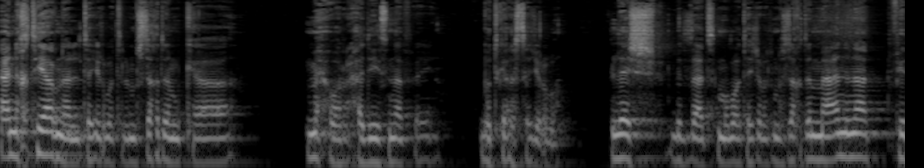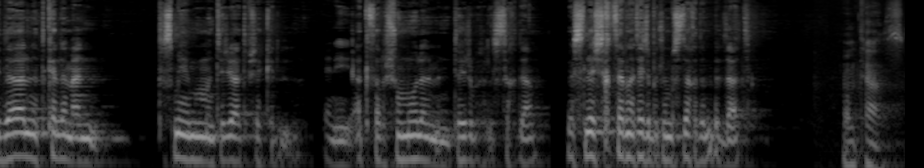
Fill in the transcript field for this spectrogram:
عن اختيارنا لتجربة المستخدم كمحور حديثنا في بودكاست تجربة. ليش بالذات موضوع تجربة المستخدم؟ مع أننا في ذال نتكلم عن تصميم المنتجات بشكل يعني أكثر شمولا من تجربة الاستخدام. بس ليش اخترنا تجربة المستخدم بالذات؟ ممتاز.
